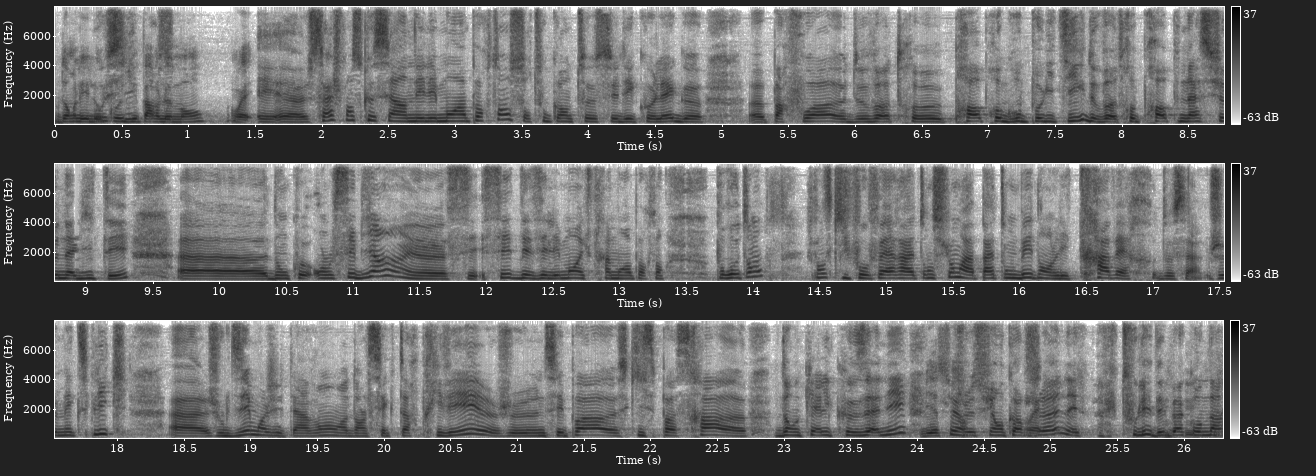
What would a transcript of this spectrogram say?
dans les locaux Aussi, du parce- Parlement. Ouais. Et euh, ça, je pense que c'est un élément important, surtout quand euh, c'est des collègues parfois de votre propre groupe politique, de votre propre nationalité. Euh, donc on le sait bien, euh, c'est c'est des éléments extrêmement importants. Pour autant, je pense qu'il faut faire attention à pas tomber dans les travers de ça. Je m'explique. Euh, je vous le disais, moi j'étais avant dans le secteur privé. Je ne sais pas euh, ce qui se passera euh, dans quelques années. Bien sûr. Je suis encore Ouais. jeune et avec tous les débats qu'on a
